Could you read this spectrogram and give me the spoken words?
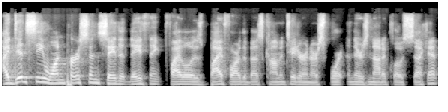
I did see one person say that they think Philo is by far the best commentator in our sport, and there's not a close second.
